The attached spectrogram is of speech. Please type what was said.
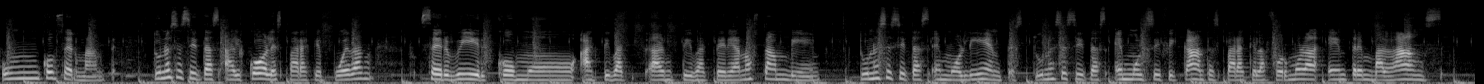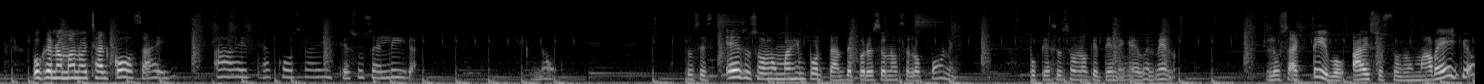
un conservante, tú necesitas alcoholes para que puedan servir como antibacterianos también Tú necesitas emolientes, tú necesitas emulsificantes para que la fórmula entre en balance. Porque nada más no echar cosas ahí. Ah, echar cosas ahí, que eso se liga. No. Entonces, esos son los más importantes, pero eso no se lo ponen. Porque esos son los que tienen el veneno. Los activos, ah, esos son los más bellos.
